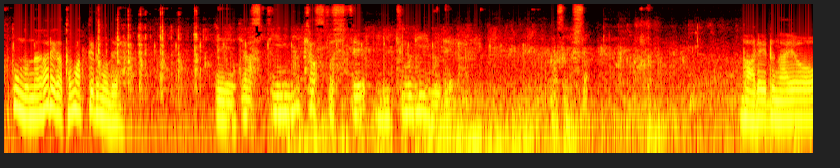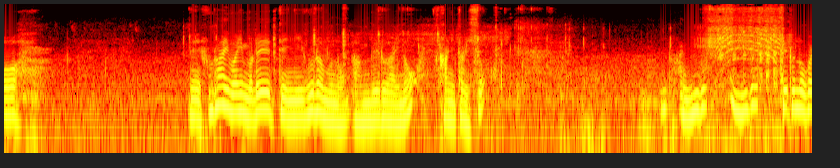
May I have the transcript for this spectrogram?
ほとんど流れが止まってるので、えー、キャスティングキャストしてリトリーブでせました。バレるなよえ、フライは今 0.2g のダンベル愛のカニ対象。濁ってるのが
